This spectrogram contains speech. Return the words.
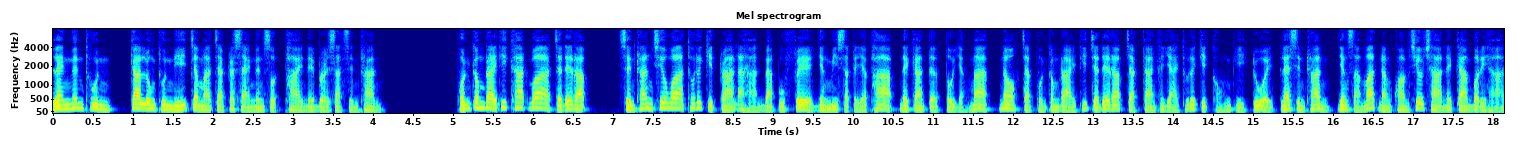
แหล่งเงินทุน การลงทุนนี้จะมาจากกระแสเงินสดภายในบริษัทเซ็นทรัล ผลกำไรที่คาดว่าจะได้รับ เซ็นทรัลเชื่อว่าธุรกิจร้านอาหารแบบบุฟเฟ่ยังมีศักยภาพในการเติบโตอย่างมาก นอกจากผลกำไรที่จะได้รับจากการขยายธุรกิจของอีกด้วย และเซ็นทรัลยังสามารถนำความเชี่ยวชาญในการบริหาร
